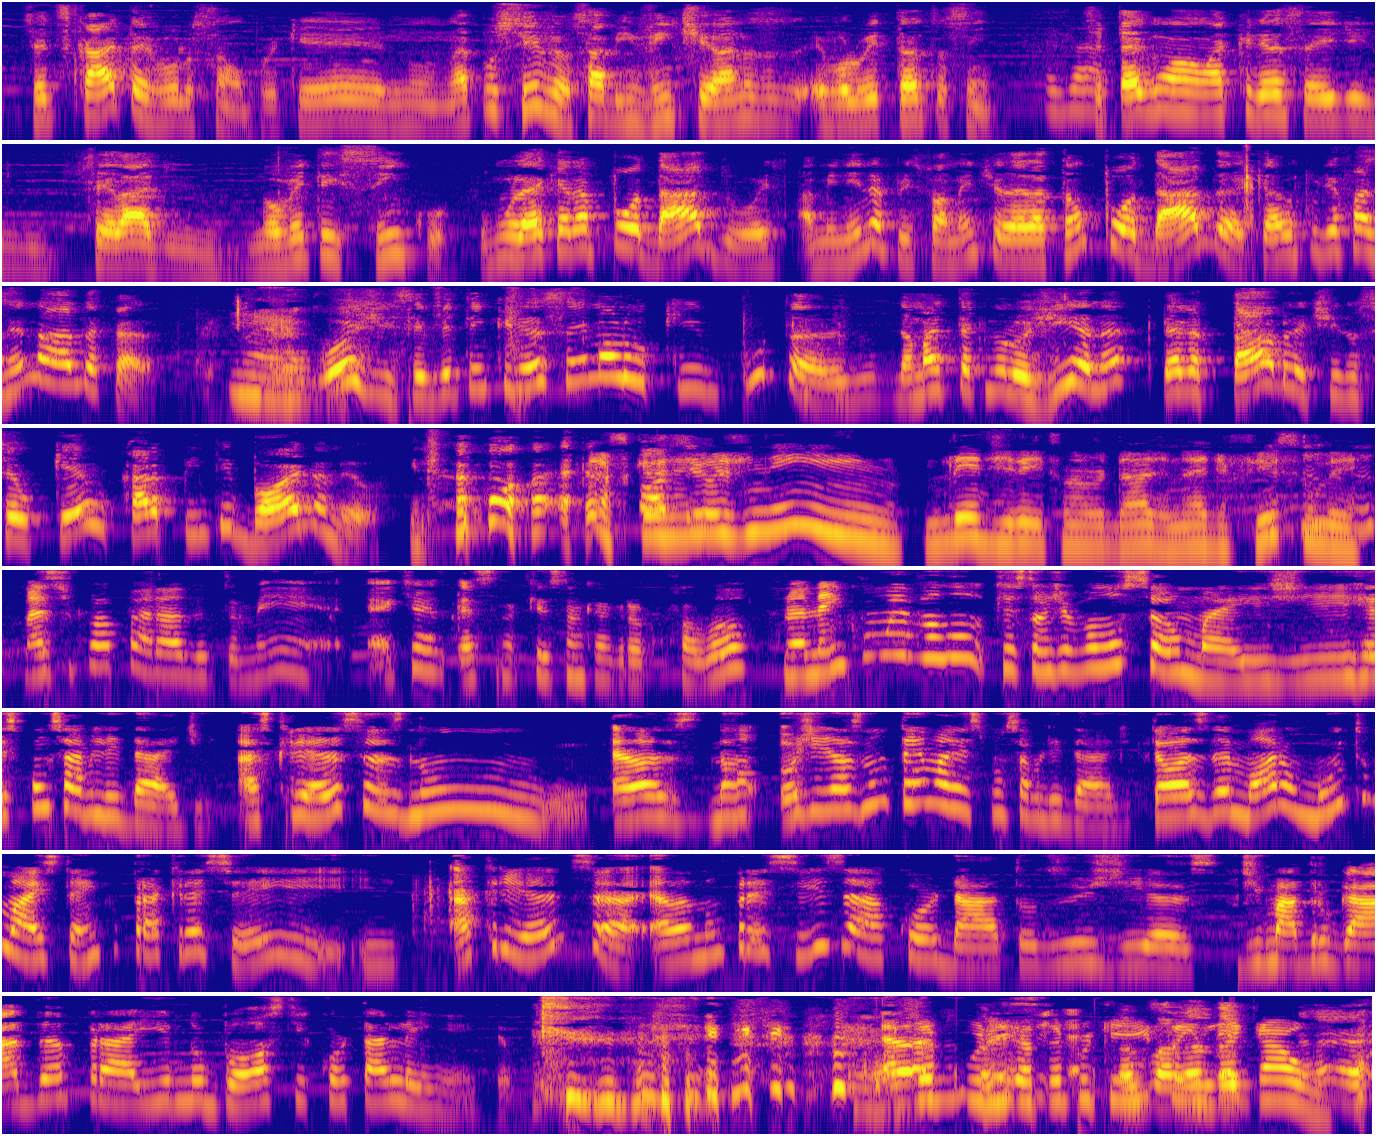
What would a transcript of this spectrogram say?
você descarta a evolução, porque não, não é possível, sabe, em 20 anos evoluir tanto assim. Você Exato. pega uma, uma criança aí de, sei lá, de 95, o moleque era podado, a menina principalmente, ela era tão podada que ela não podia fazer nada, cara. É. Hoje, você vê, tem criança aí, maluco, que, puta, ainda mais tecnologia, né? Pega tablet, não sei o que, o cara pinta e borda, meu. Então, é As crianças de hoje nem lê direito, na verdade, né? É difícil ler. Mas, tipo, a parada também é que essa questão que a Groco falou não é nem com evolu questão de evolução, mas de responsabilidade. As crianças não. Elas não. Hoje elas não têm uma responsabilidade. Então elas demoram muito mais tempo pra crescer e, e a criança, ela não precisa acordar todos os dias de madrugada pra ir no bosque e cortar lenha. Então. Até, por, precisa- até porque Tá isso é ilegal. É,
